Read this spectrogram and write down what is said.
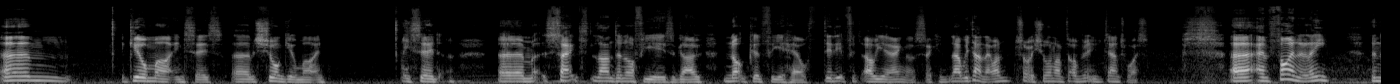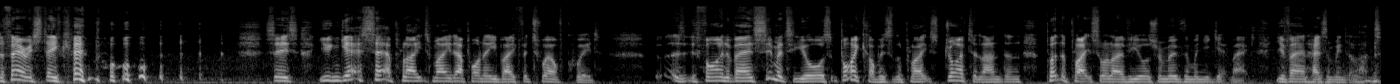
Um, Gil Martin says, um, Sean Gil Martin, he said, um, sacked London off years ago, not good for your health. Did it for, oh yeah, hang on a second. No, we've done that one. Sorry, Sean, I've, I've written it down twice. Uh, and finally, the nefarious Steve Campbell says, you can get a set of plates made up on eBay for 12 quid Uh, find a van similar to yours, buy copies of the plates, drive to London, put the plates all over yours, remove them when you get back. Your van hasn't been to London.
